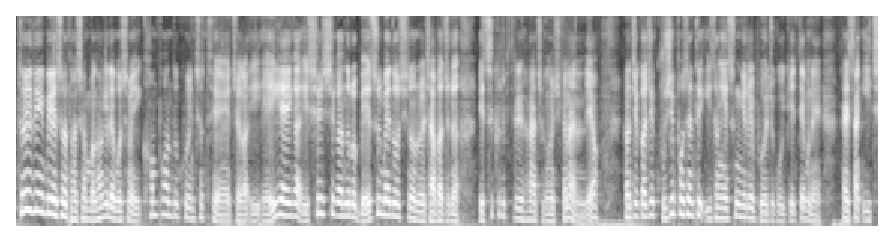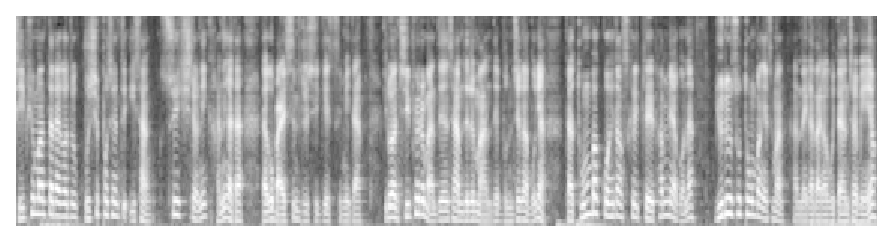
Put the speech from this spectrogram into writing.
트레이딩 비에서 다시 한번 확인해 보시면 이 컴파운드 코인 차트에 제가 이 AI가 이 실시간으로 매수 매도 신호를 잡아주는 이 스크립트를 하나 적용시켜 놨는데요. 현재까지 90% 이상의 승률을 보여주고 있기 때문에 사실상 이 지표만 따라가도 90% 이상 수익 실현이 가능하다라고 말씀드릴 수 있겠습니다. 이러한 지표를 만드는 사람들은 많은데 문제가 뭐냐? 다 돈 받고 해당 스크립트를 판매하거나 유료 소통방에서만 안내가 나가고 있다는 점이에요.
